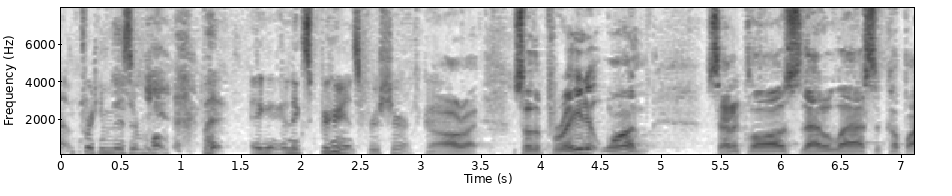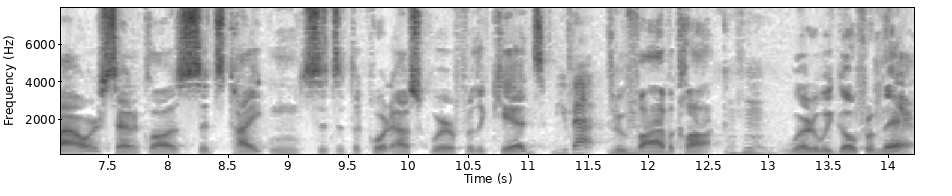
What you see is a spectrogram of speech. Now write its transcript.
Pretty miserable, but an experience for sure. All right. So the parade at one. Santa Claus, that'll last a couple hours. Santa Claus sits tight and sits at the courthouse square for the kids You bet. through five o'clock. Where do we go from there?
